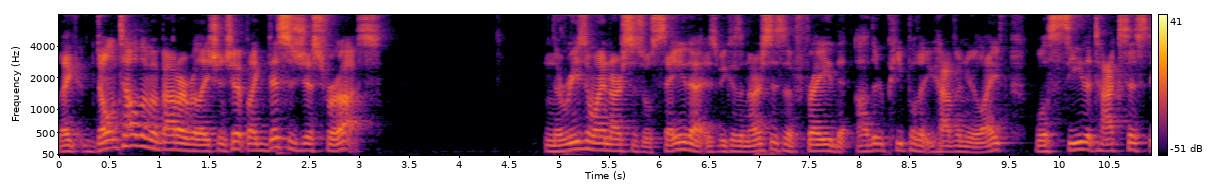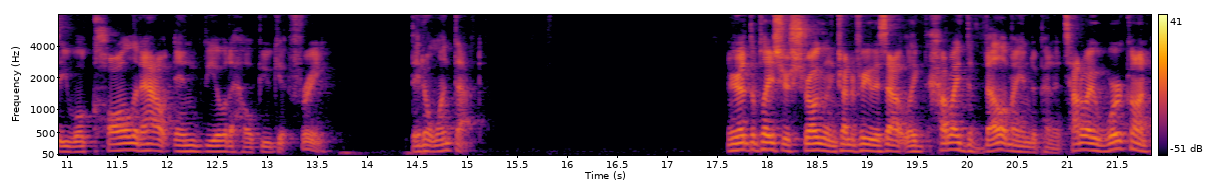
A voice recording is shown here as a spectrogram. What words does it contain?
Like, don't tell them about our relationship. Like, this is just for us. And the reason why narcissists will say that is because a narcissist is afraid that other people that you have in your life will see the toxicity, will call it out, and be able to help you get free. They don't want that you're at the place you're struggling, trying to figure this out. Like, how do I develop my independence? How do I work on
